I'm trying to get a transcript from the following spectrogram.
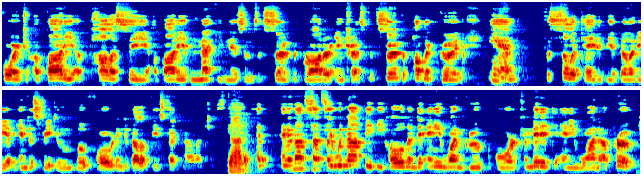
forge a body of policy, a body of mechanisms that serve the broader interest, that serve the public good, and facilitated the ability of industry to move forward and develop these technologies. Got it. And, in that sense, they would not be beholden to any one group or committed to any one approach.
